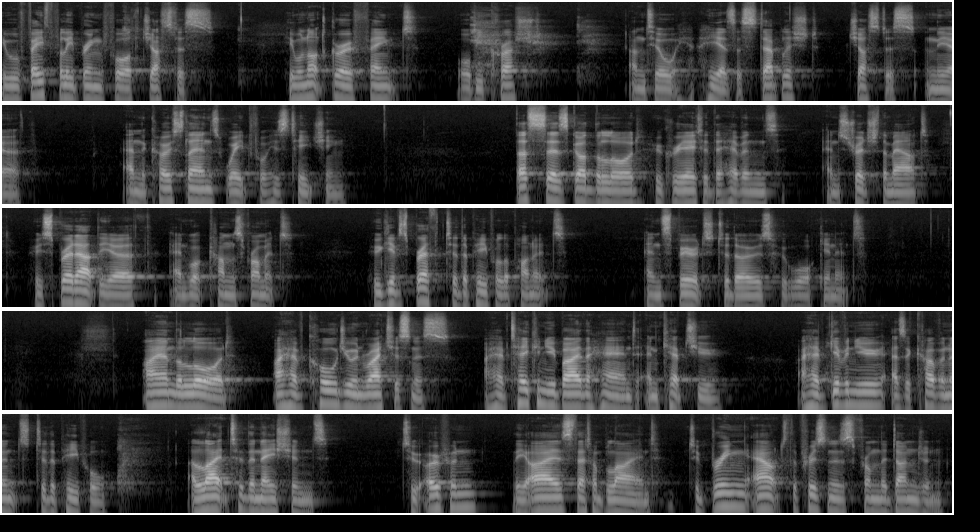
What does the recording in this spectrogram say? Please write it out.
He will faithfully bring forth justice. He will not grow faint or be crushed until he has established justice in the earth, and the coastlands wait for his teaching. Thus says God the Lord, who created the heavens and stretched them out, who spread out the earth and what comes from it, who gives breath to the people upon it, and spirit to those who walk in it. I am the Lord. I have called you in righteousness. I have taken you by the hand and kept you. I have given you as a covenant to the people, a light to the nations, to open the eyes that are blind, to bring out the prisoners from the dungeon.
